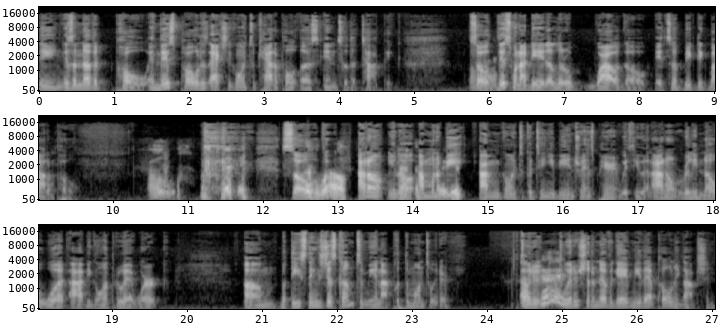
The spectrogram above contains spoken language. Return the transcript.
thing is another poll, and this poll is actually going to catapult us into the topic. Okay. So this one I did a little while ago. It's a big dick bottom poll. Oh, okay. so well, I don't, you know, I'm gonna be, I'm going to continue being transparent with you, and I don't really know what I be going through at work. Um, but these things just come to me, and I put them on Twitter. Twitter, okay. Twitter should have never gave me that polling option.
